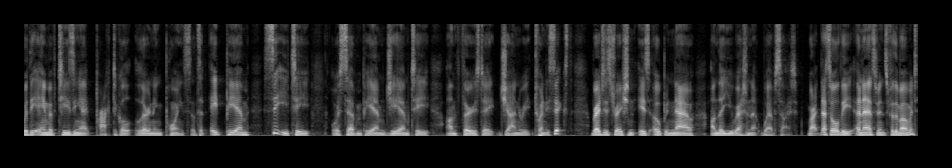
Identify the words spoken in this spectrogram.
with the aim of teasing out practical learning points. That's at 8 pm CET or 7 pm GMT on Thursday, January 26th. Registration is open now on the EURetina website. Right, that's all the announcements for the moment.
